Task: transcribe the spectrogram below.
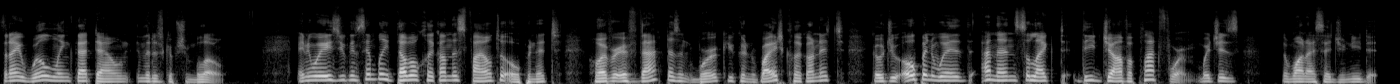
then I will link that down in the description below. Anyways, you can simply double click on this file to open it. However, if that doesn't work, you can right click on it, go to open with, and then select the Java platform, which is the one I said you needed.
